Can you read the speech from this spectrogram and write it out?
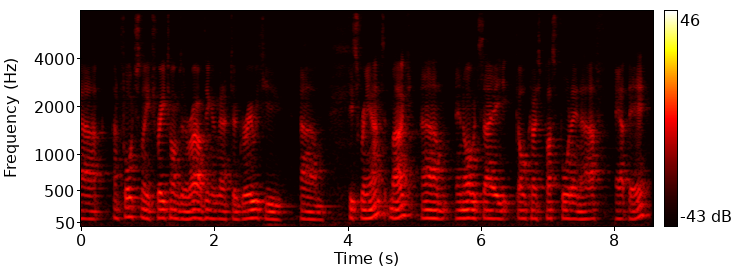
uh, unfortunately, three times in a row, I think I'm going to have to agree with you um, this round, Mug. Um, and I would say Gold Coast plus 14 and a half out there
